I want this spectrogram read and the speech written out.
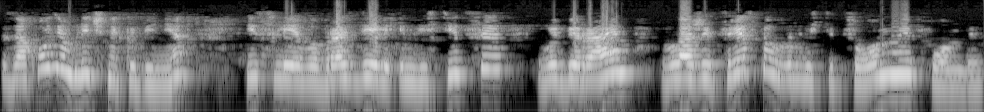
Заходим в личный кабинет и слева в разделе «Инвестиции» выбираем «Вложить средства в инвестиционные фонды».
